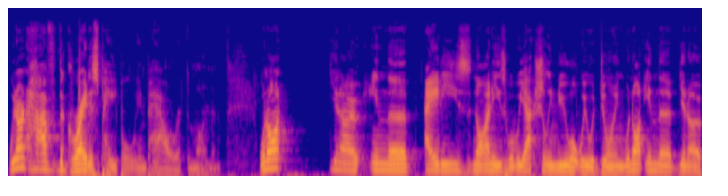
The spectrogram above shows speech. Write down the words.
We don't have the greatest people in power at the moment. We're not, you know, in the 80s, 90s where we actually knew what we were doing. We're not in the, you know,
